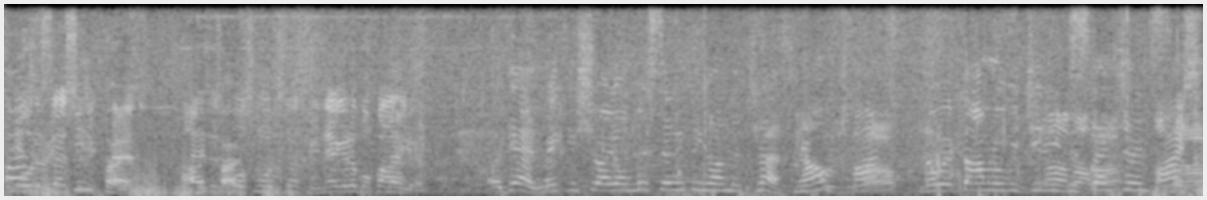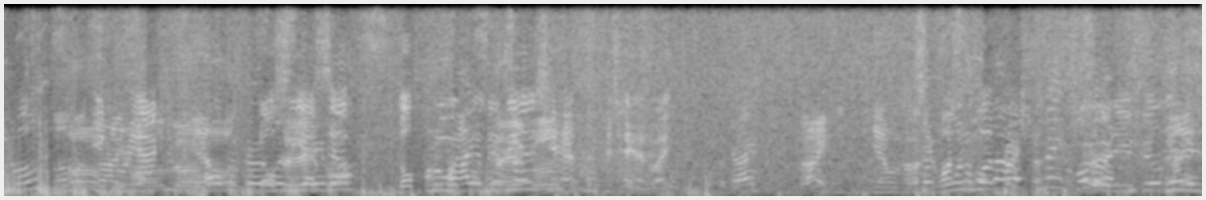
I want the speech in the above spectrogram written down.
Postmortem first or sensory. first? Head first. postmortem sensory? Negative or positive? Again, making sure I don't miss anything on the chest, no? No. No abdominal rigidity distensions? Eyes closed. Equal reactive. Pelvic girdle is Yes, stable? sir. No fluid Prior from the medication? ears? Can't move his hand, right? Okay? Can't. Okay, Check what's the blood pressure? for me. Hold Sir, do you feel He that? is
